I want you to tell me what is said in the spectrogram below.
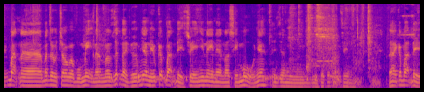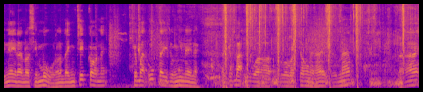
các bạn à, bắt đầu cho vào bố mẹ là nó rất là gớm nha. Nếu các bạn để xuề như này là nó sẽ mổ nhá bây giờ mình nhìn cho các bạn xem đây các bạn để như này là nó sẽ mổ nó đánh chết con đấy. Các bạn úp tay xuống như này này. Đấy, các bạn đùa đùa vào trong này. Đấy ấm nát. Đấy.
